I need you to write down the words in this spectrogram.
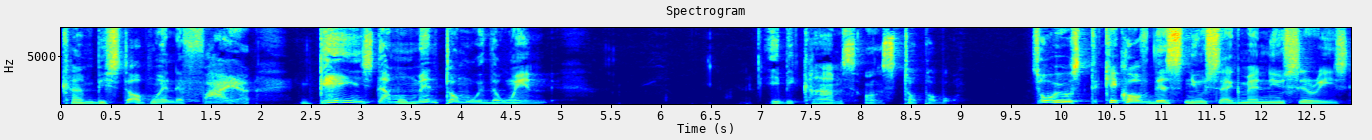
can be stopped when the fire gains that momentum with the wind. It becomes unstoppable. So we will kick off this new segment, new series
